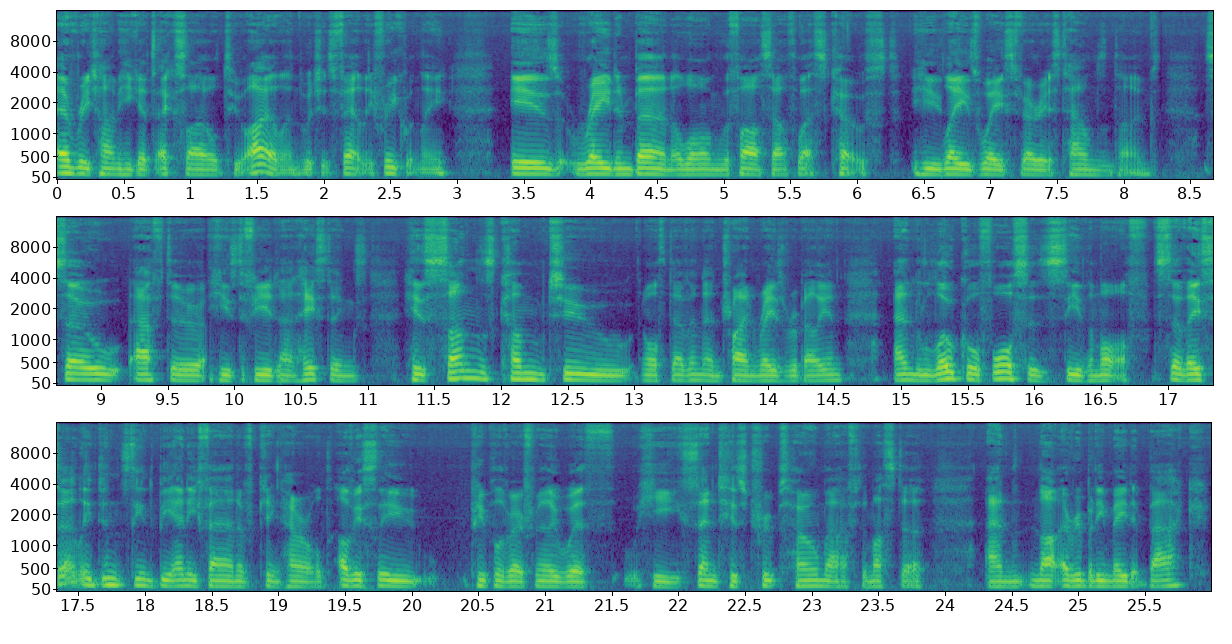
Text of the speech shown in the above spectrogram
every time he gets exiled to Ireland, which is fairly frequently, is raid and burn along the far southwest coast. He lays waste various towns and times. So after he's defeated at Hastings, his sons come to North Devon and try and raise rebellion, and local forces see them off. So they certainly didn't seem to be any fan of King Harold. Obviously, people are very familiar with he sent his troops home after muster, and not everybody made it back.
